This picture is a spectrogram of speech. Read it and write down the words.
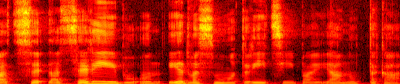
ar, cerību un iedvesmota rīcībai. Ja, nu, kā,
